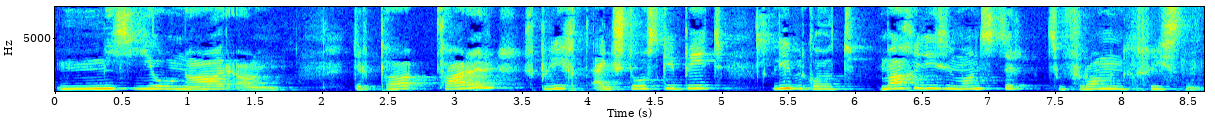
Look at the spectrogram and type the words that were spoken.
Missionar an. Der Pfarrer spricht ein Stoßgebet. Lieber Gott, mache diese Monster zu frommen Christen.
